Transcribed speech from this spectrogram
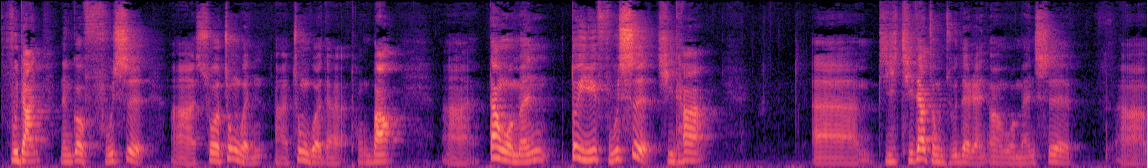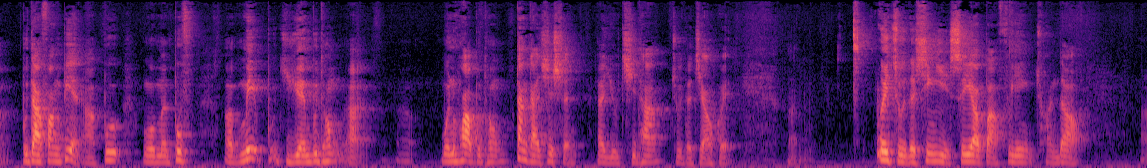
负担能够服侍啊说中文啊中国的同胞啊，但我们对于服侍其他呃其其他种族的人啊，我们是啊不大方便啊不我们不呃没语言不通啊文化不通，但感谢神啊有其他主的教会。为主的心意是要把福音传到，呃，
